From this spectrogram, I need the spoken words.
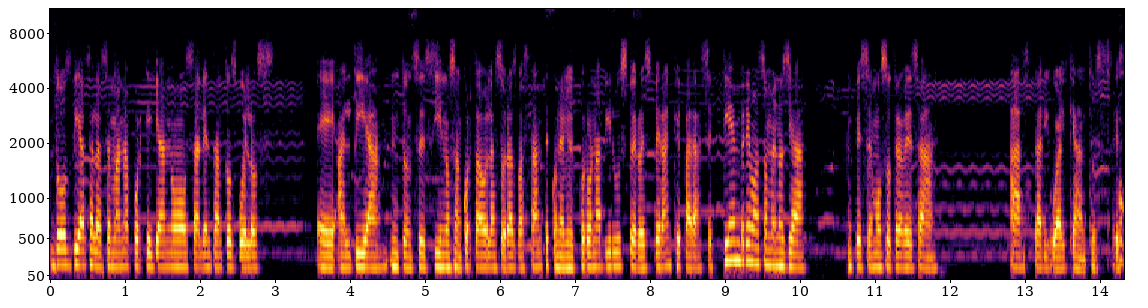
dos días a la semana porque ya no salen tantos vuelos eh, al día. Entonces sí nos han cortado las horas bastante con el coronavirus, pero esperan que para septiembre más o menos ya empecemos otra vez a, a estar igual que antes. O-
